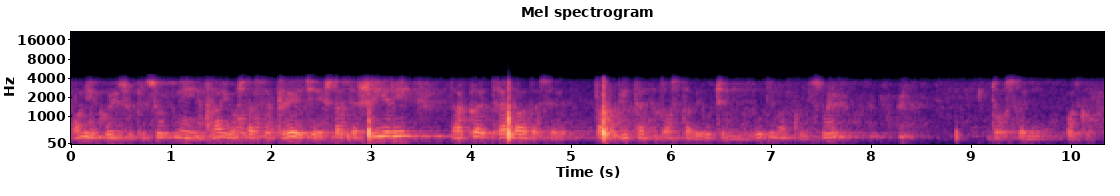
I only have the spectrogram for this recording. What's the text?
oni koji su prisutni znaju šta se kreće i šta se širi, dakle, treba da se ta pitanja dostave učenim ljudima koji su dosledni odgovor.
